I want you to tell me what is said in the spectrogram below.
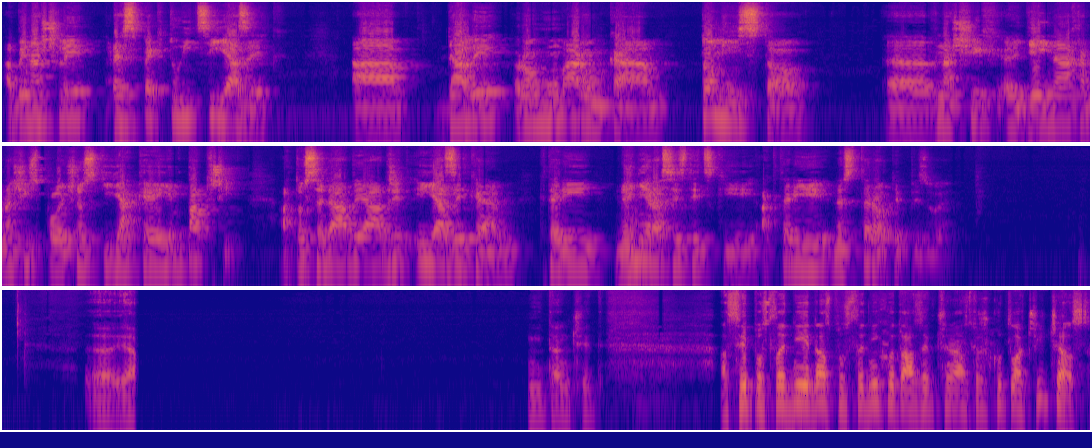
aby našli respektující jazyk a dali Romům a Romkám to místo v našich dějinách a v naší společnosti, jaké jim patří. A to se dá vyjádřit i jazykem, který není rasistický a který nestereotypizuje. Já tančit. Asi poslední, jedna z posledních otázek, protože nás trošku tlačí čas.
